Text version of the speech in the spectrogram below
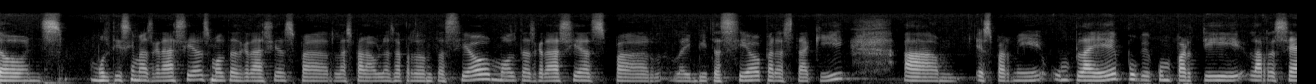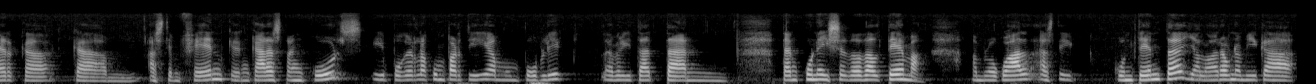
doncs Moltíssimes gràcies, moltes gràcies per les paraules de presentació, moltes gràcies per la invitació, per estar aquí. Um, és per mi un plaer poder compartir la recerca que estem fent, que encara està en curs, i poder-la compartir amb un públic, la veritat, tan, tan coneixedor del tema, amb la qual estic contenta i alhora una mica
